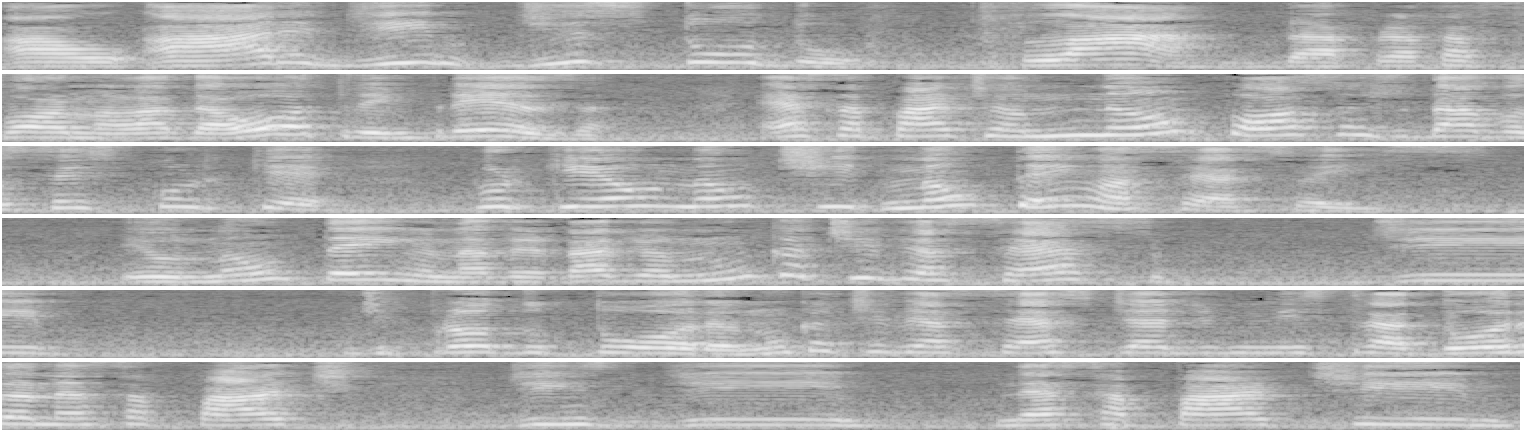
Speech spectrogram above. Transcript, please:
ao a área de, de estudo lá da plataforma lá da outra empresa, essa parte eu não posso ajudar vocês, por quê? porque eu não, ti, não tenho acesso a isso. Eu não tenho, na verdade, eu nunca tive acesso de, de produtora, eu nunca tive acesso de administradora nessa parte de, de nessa parte,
